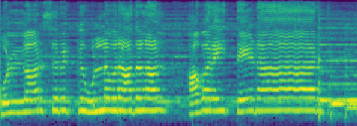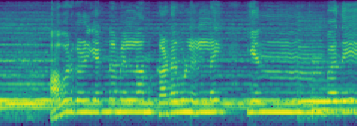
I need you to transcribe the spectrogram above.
பொல்லார் செருக்கு உள்ளவராதலால் அவரை தேடார். அவர்கள் எண்ணமெல்லாம் கடவுள் இல்லை என்பதே.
